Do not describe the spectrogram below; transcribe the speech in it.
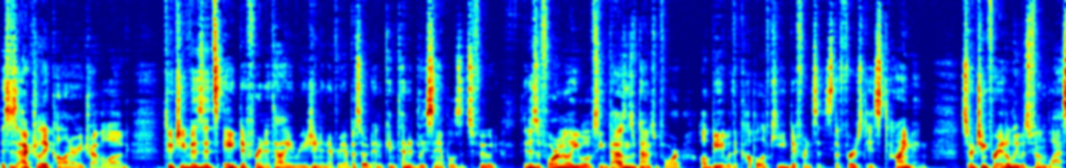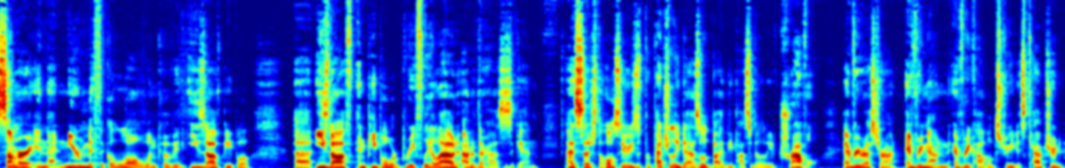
this is actually a culinary travelogue. Tucci visits a different Italian region in every episode and contentedly samples its food. It is a formula you will have seen thousands of times before, albeit with a couple of key differences. The first is timing. Searching for Italy was filmed last summer in that near mythical lull when COVID eased off people, uh, eased off, and people were briefly allowed out of their houses again. As such, the whole series is perpetually dazzled by the possibility of travel. Every restaurant, every mountain, every cobbled street is captured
